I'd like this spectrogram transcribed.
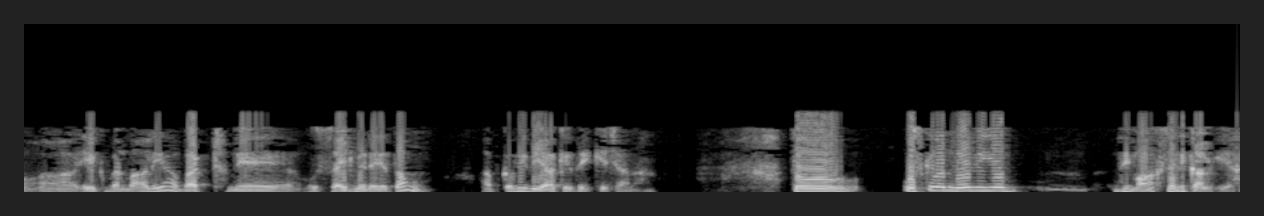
आ, एक बनवा लिया बट मैं उस साइड में रहता हूँ आप कभी भी आके देख के जाना। तो उसके बाद मेरे ये दिमाग से निकाल गया।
